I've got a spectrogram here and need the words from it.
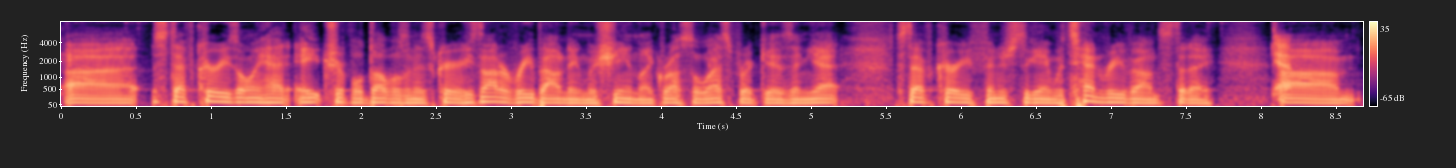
Uh, Steph Curry's only had eight triple doubles in his career. He's not a rebounding machine like Russell Westbrook is, and yet Steph Curry finished the game with 10 rebounds today. Yeah. Um,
